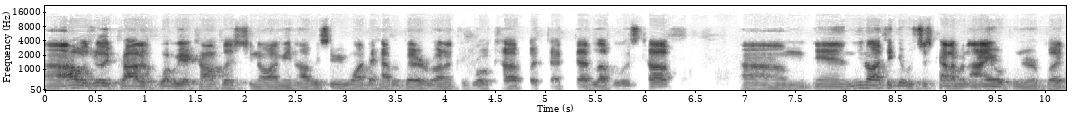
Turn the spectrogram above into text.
uh, I was really proud of what we accomplished. You know, I mean, obviously we wanted to have a better run at the World Cup, but that that level was tough. Um, and, you know, I think it was just kind of an eye opener, but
